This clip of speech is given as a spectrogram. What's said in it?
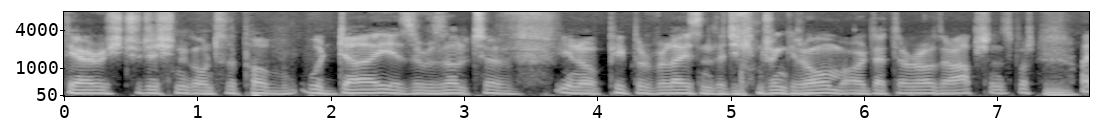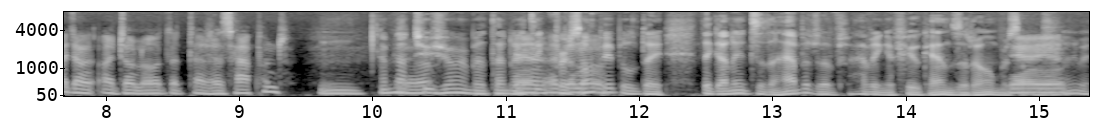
the Irish tradition of going to the pub would die as a result of you know people realizing that you can drink at home or that there are other options. But I don't I don't know that that has happened. Mm, I'm not Yeah. too sure about that. I think for don't some know. people, they, they got into the habit of having a few cans at home or Yeah, something. yeah. Anyway,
